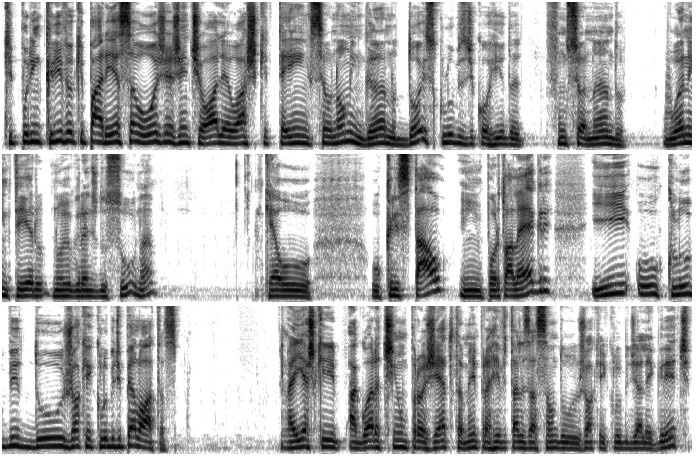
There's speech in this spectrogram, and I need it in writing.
que por incrível que pareça, hoje a gente olha, eu acho que tem, se eu não me engano, dois clubes de corrida funcionando o ano inteiro no Rio Grande do Sul, né? Que é o, o Cristal, em Porto Alegre, e o clube do Jockey Clube de Pelotas. Aí acho que agora tinha um projeto também para revitalização do Jockey Clube de Alegrete.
